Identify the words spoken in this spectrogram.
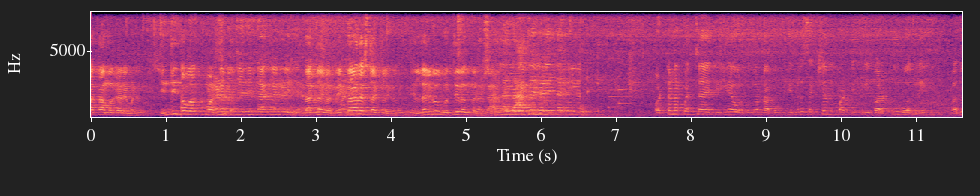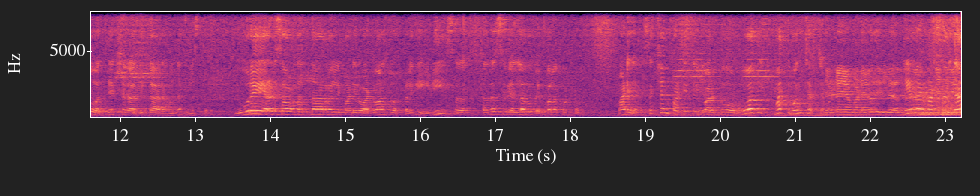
ಆ ಕಾಮಗಾರಿ ಮಾಡಿದ್ರು. ಹಿಂದಿನ ವರ್ಕ್ ಮಾಡಿ ದಾಖಲೆಗಳು ಬೇಕಾದಷ್ಟು ದಾಖಲೆಗಳು ಎಲ್ಲರಿಗೂ ಗೊತ್ತಿರೋಂಥ ವಿಷಯ. ಪಟ್ಟಣ ಪಂಚಾಯತಿಲಿ ಅವ್ರು ಕೂತ್ಕೊಂಡು ಆ ಬುಕ್ ಇದ್ರೆ section forty three bar two ಓದಲಿ, ಅದು ಅಧ್ಯಕ್ಷರ ಅಧಿಕಾರವನ್ನು ತಿಳಿಸ್ತದೆ. ಇವರೇ ಎರಡು ಸಾವಿರದ ಹದಿನಾರರಲ್ಲಿ ಮಾಡಿರೋ ಅಡ್ವಾನ್ಸ್ ವರ್ಕ್ಗಳಿಗೆ ಇಡೀ ಸದಸ್ಯರೆಲ್ಲರೂ ಬೆಂಬಲ ಕೊಟ್ಟು ಮಾಡಿದ್ದಾರೆ. Section forty three part two ಅವ್ರು ಓದಿ ಮತ್ತೆ ಬಂದು ಚರ್ಚೆ. ನಿರ್ಣಯ ಮಾಡಿರೋದು ಇಲ್ಲ ನಿರ್ಣಯ ಮಾಡಿದ್ರೆ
